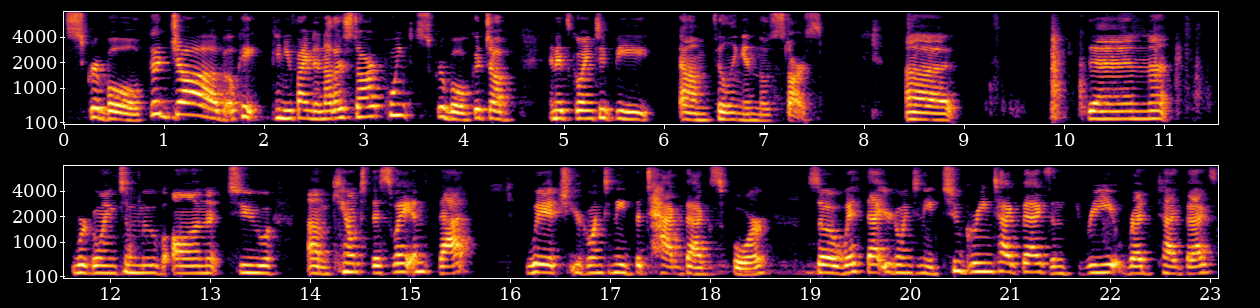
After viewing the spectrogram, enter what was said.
scribble. Good job. Okay, can you find another star? Point, scribble. Good job. And it's going to be um, filling in those stars. Uh, then we're going to move on to um, count this way and that, which you're going to need the tag bags for. So with that, you're going to need two green tag bags and three red tag bags.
